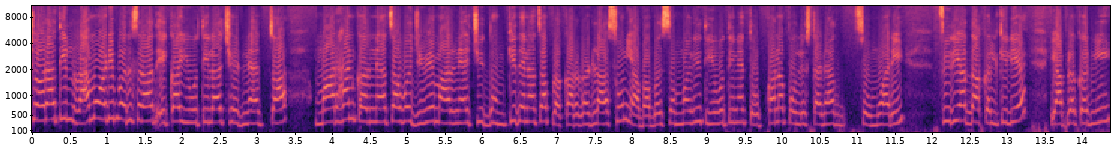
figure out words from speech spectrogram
शहरातील रामवाडी परिसरात एका युवतीला छेडण्याचा मारहाण करण्याचा व जीवे मारण्याची धमकी देण्याचा प्रकार घडला असून याबाबत संबंधित युवतीने तोपखाना पोलीस ठाण्यात सोमवारी फिर्याद दाखल केली आहे. या प्रकरणी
